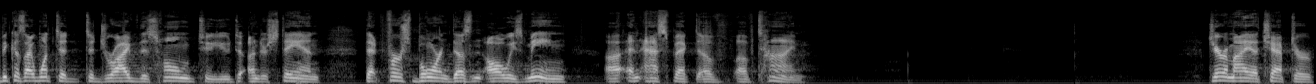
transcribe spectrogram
because I want to, to drive this home to you to understand that firstborn doesn't always mean uh, an aspect of, of time. Jeremiah chapter,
